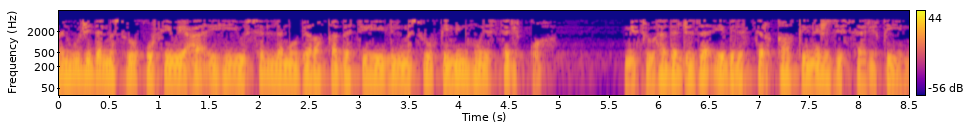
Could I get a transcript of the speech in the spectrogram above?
من وجد المسروق في وعائه يسلم برقبته للمسروق منه يسترقه مثل هذا الجزاء بالاسترقاق نجزي السارقين.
